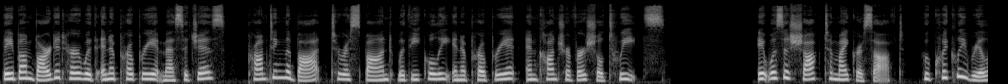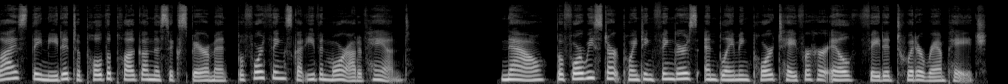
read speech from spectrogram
They bombarded her with inappropriate messages, prompting the bot to respond with equally inappropriate and controversial tweets. It was a shock to Microsoft, who quickly realized they needed to pull the plug on this experiment before things got even more out of hand. Now, before we start pointing fingers and blaming poor Tay for her ill fated Twitter rampage,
